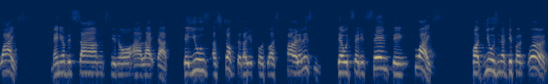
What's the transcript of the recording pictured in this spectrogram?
twice. Many of the Psalms, you know, are like that. They use a structure that you refer to as parallelism. They would say the same thing twice, but using a different word.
